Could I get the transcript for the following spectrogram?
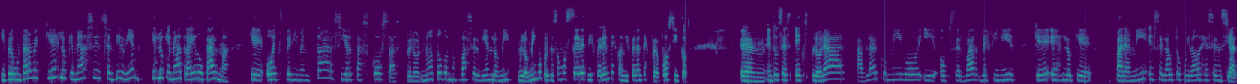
y preguntarme qué es lo que me hace sentir bien, qué es lo que me ha traído calma, que, o experimentar ciertas cosas, pero no a todos nos va a hacer bien lo, lo mismo porque somos seres diferentes con diferentes propósitos. Em, entonces, explorar, hablar conmigo y observar, definir qué es lo que para mí es el autocuidado es esencial,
